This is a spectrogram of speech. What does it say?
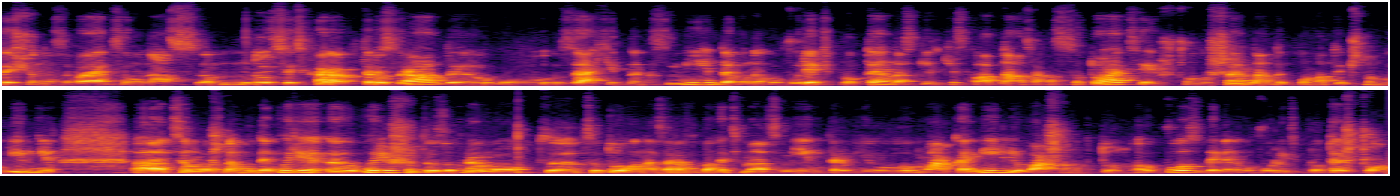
те- що називається у нас носять характер зради у західних змі, де вони говорять про те, наскільки складна зараз ситуація, що лише на дипломатичному рівні е, це можна буде е, вирішити. Зокрема, от е, цитоване зараз багатьма змі інтерв'ю Марка Міллі, Вашингтон Пост, де він говорить про те, що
